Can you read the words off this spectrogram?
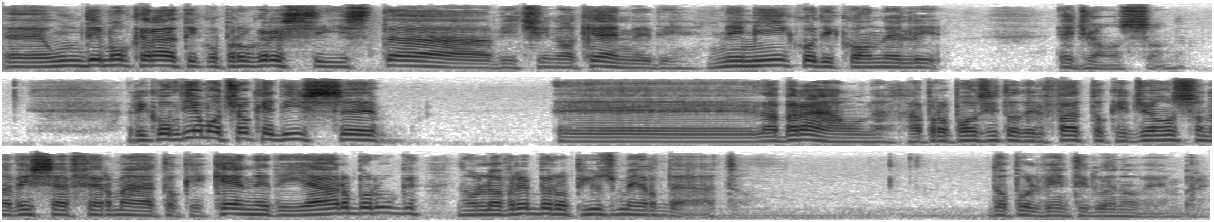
eh, un democratico progressista vicino a Kennedy, nemico di Connelly e Johnson. Ricordiamo ciò che disse eh, la Brown a proposito del fatto che Johnson avesse affermato che Kennedy e Arborough non lo avrebbero più smerdato dopo il 22 novembre.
